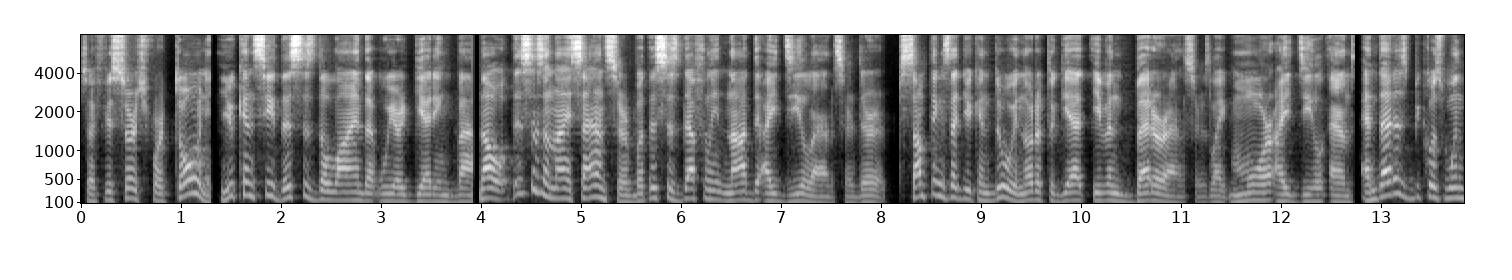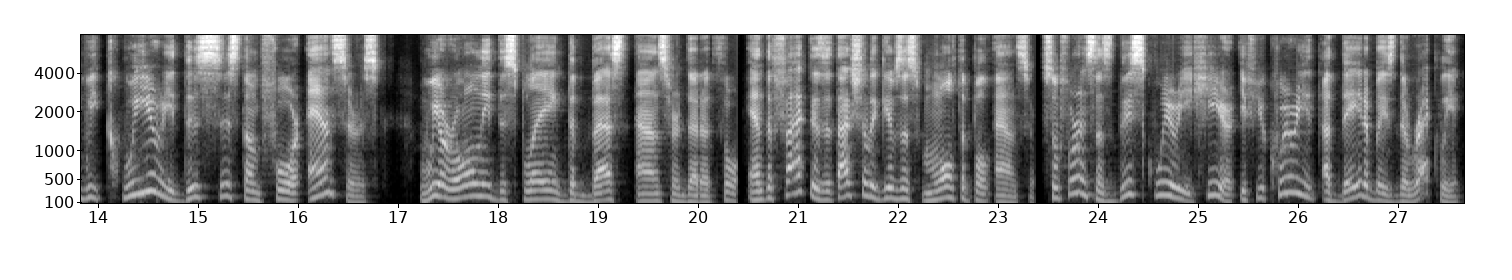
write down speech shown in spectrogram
So if you search for Tony, you can see this is the line that we are getting back. Now, this is a nice answer, but this is definitely not the ideal answer. There are some things that you can do in order to get even better answers, like more ideal answers. And that is because when we query this system for answers, we are only displaying the best answer that it thought. And the fact is it actually gives us multiple answers. So for instance, this query here, if you query a database directly,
